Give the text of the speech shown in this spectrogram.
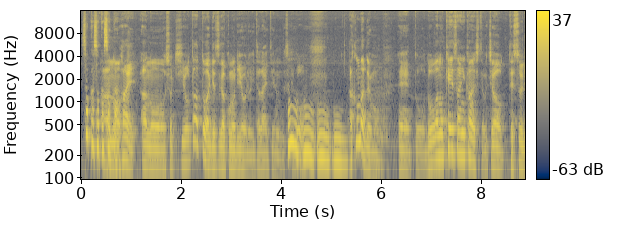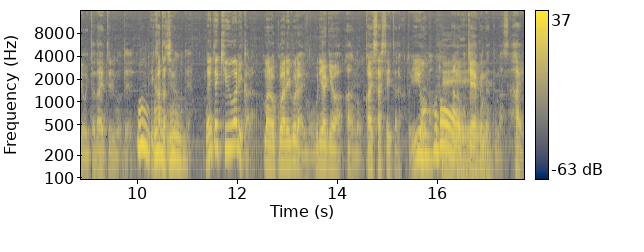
そっかそっかそっか。はい、あの初期費用とあとは月額の利用料いただいているんですけど、うんうんうんうん、あくまでもえーと、動画の掲載に関してうちは手数料を頂いているので、うんうんうん、形なので大体9割から、まあ、6割ぐらいも売り上げはあの開始させていただくというようなあのご契約になってます。はい、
